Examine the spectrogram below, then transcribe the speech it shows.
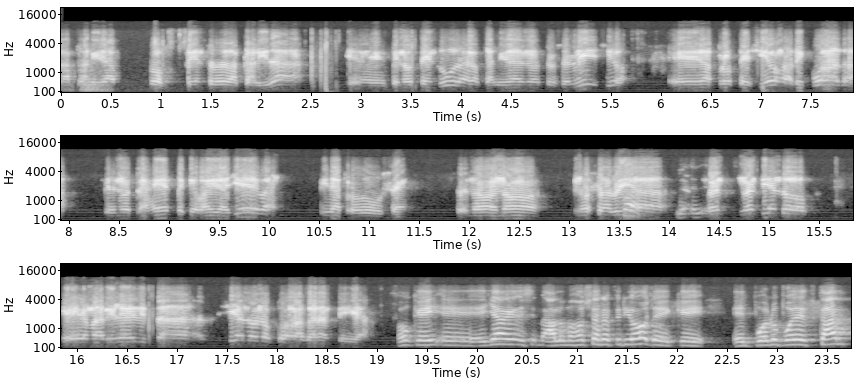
la calidad dentro de la calidad, que no estén duda la calidad de nuestro servicio, eh, la protección adecuada de nuestra gente que va y la llevan y la producen. No, no, no sabría, no, no entiendo que Marilene está diciéndonos con la garantía. Ok, eh, ella a lo mejor se refirió de que el pueblo puede estar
